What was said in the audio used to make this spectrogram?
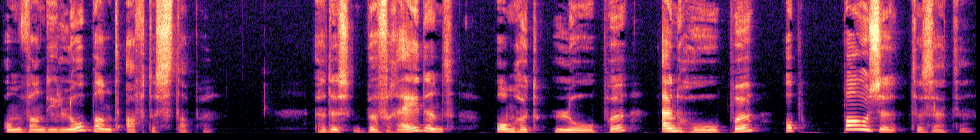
om van die loopband af te stappen. Het is bevrijdend om het lopen en hopen op pauze te zetten.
